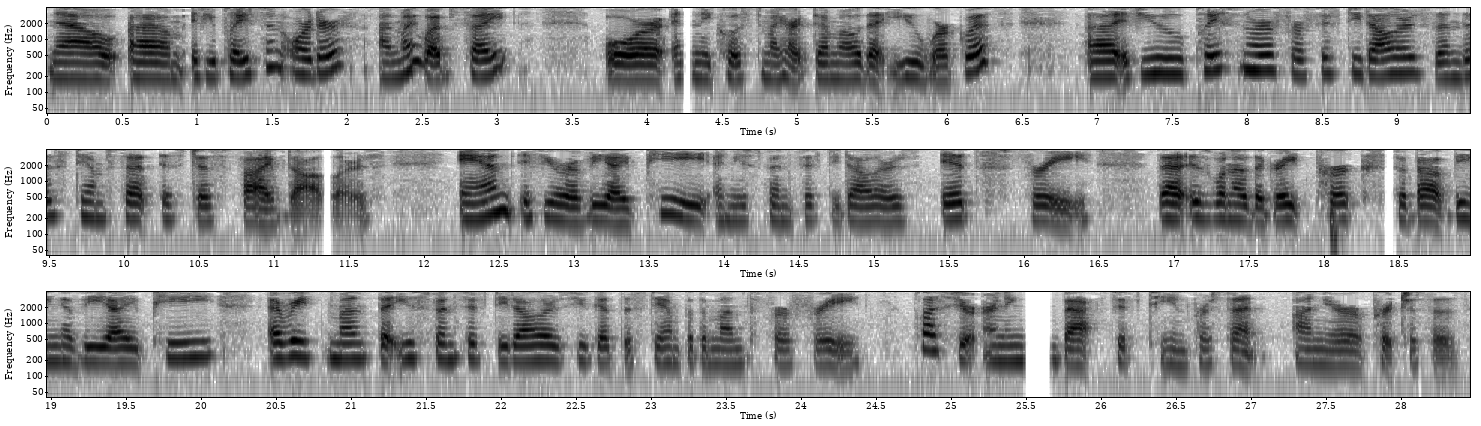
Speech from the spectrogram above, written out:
Now, um, if you place an order on my website or any close to my heart demo that you work with, uh, if you place an order for $50, then this stamp set is just $5. And if you're a VIP and you spend $50, it's free. That is one of the great perks about being a VIP. Every month that you spend $50, you get the stamp of the month for free. Plus, you're earning back 15% on your purchases.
